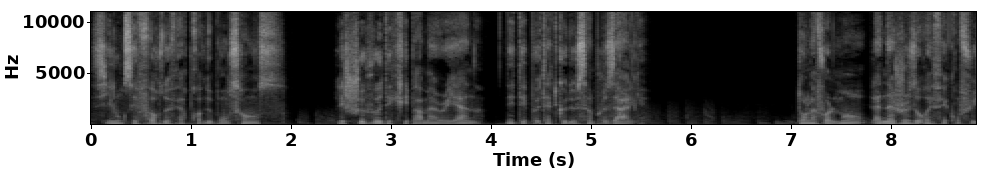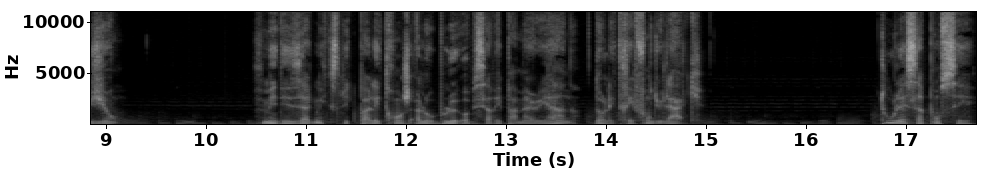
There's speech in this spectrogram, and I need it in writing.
Si l'on s'efforce de faire preuve de bon sens, les cheveux décrits par Marianne n'étaient peut-être que de simples algues. Dans l'affolement, la nageuse aurait fait confusion. Mais des algues n'expliquent pas l'étrange halo bleu observé par Marianne dans les tréfonds du lac. Tout laisse à penser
